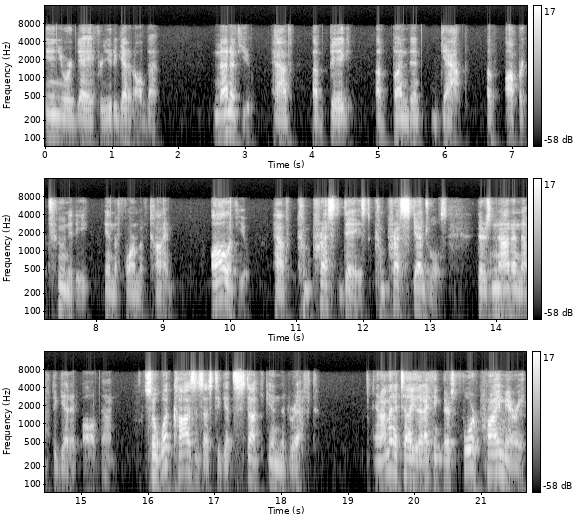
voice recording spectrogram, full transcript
in your day for you to get it all done. None of you have a big, abundant gap of opportunity in the form of time. All of you have compressed days, compressed schedules. There's not enough to get it all done. So what causes us to get stuck in the drift? And I'm going to tell you that I think there's four primary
